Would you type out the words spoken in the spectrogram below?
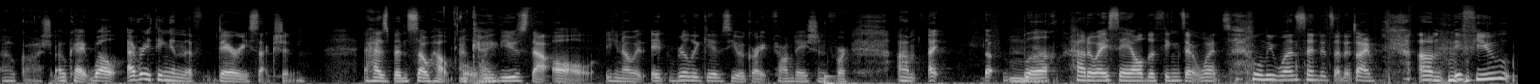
Oh gosh. Okay. Well, everything in the dairy section has been so helpful. Okay. We've used that all. You know, it, it really gives you a great foundation for um I uh, bleh, how do I say all the things at once? Only one sentence at a time. Um, if you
